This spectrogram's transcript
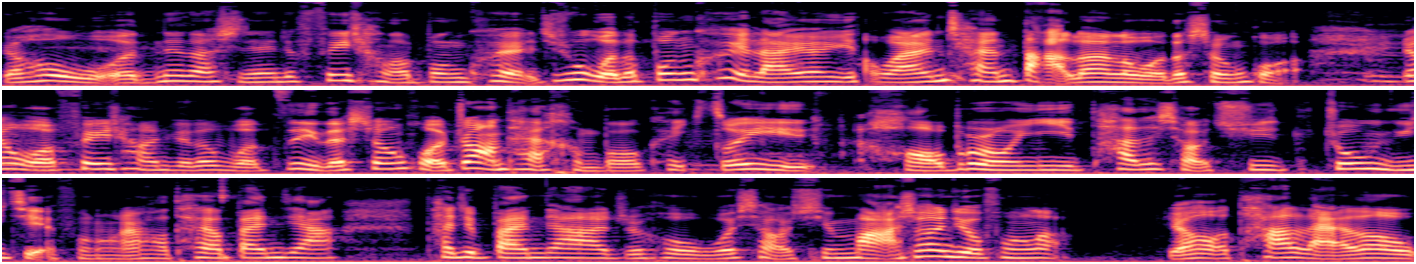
然后我那段时间就非常的崩溃，就是我的崩溃来源于完全打乱了我的生活，让我非常觉得我自己的生活状态很崩溃。所以好不容易他的小区终于解封了，然后他要搬家，他就搬家了之后，我小区马上就封了。然后他来了，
